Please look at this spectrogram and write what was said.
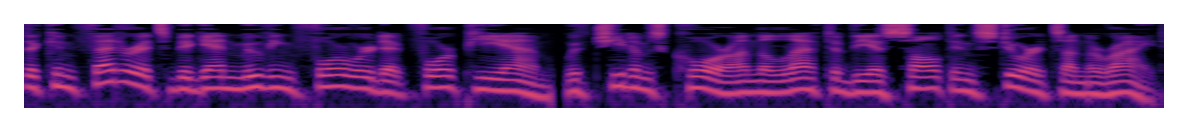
The Confederates began moving forward at 4 p.m., with Cheatham's corps on the left of the assault and Stewart's on the right.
